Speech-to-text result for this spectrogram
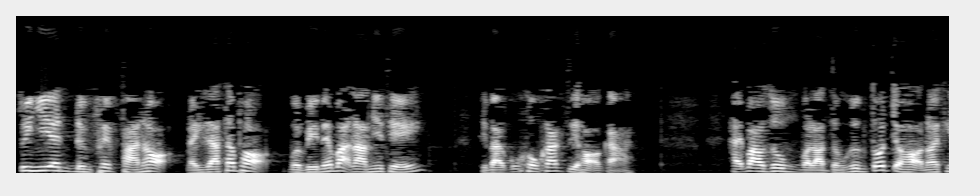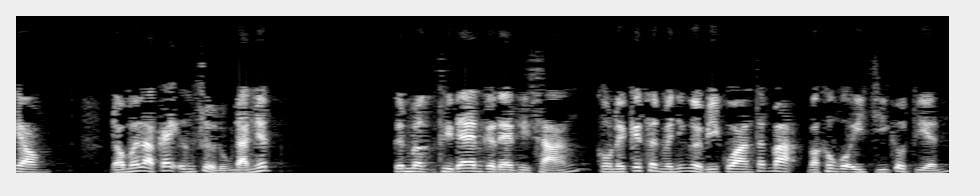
Tuy nhiên, đừng phê phán họ, đánh giá thấp họ, bởi vì nếu bạn làm như thế thì bạn cũng không khác gì họ cả. Hãy bao dung và làm tấm gương tốt cho họ nói theo. Đó mới là cách ứng xử đúng đắn nhất. Cần mực thì đen, cần đèn thì sáng, không nên kết thân với những người bi quan thất bại và không có ý chí cầu tiến.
